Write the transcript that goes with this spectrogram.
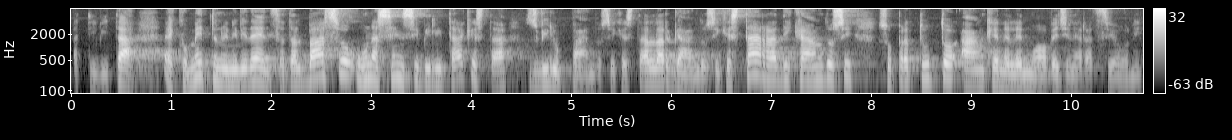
attività, ecco, mettono in evidenza dal basso una sensibilità che sta sviluppandosi, che sta allargandosi, che sta radicandosi soprattutto anche nelle nuove generazioni.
